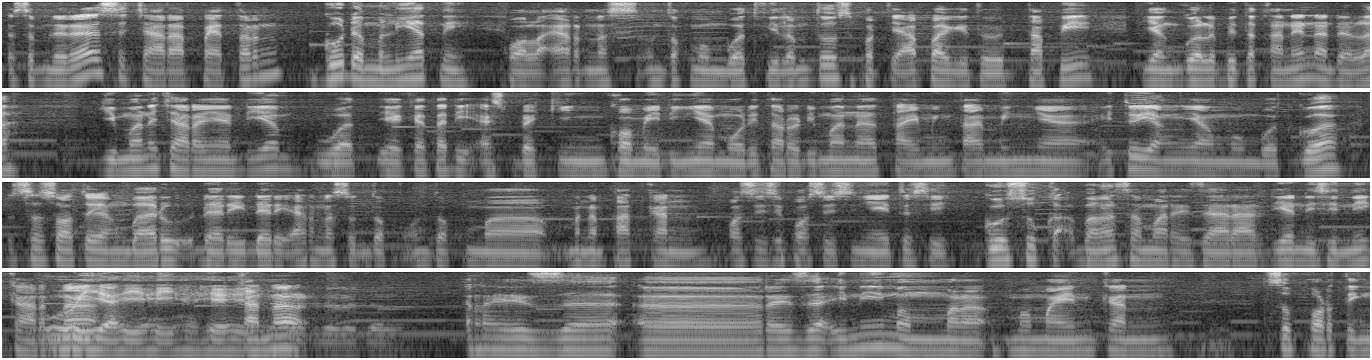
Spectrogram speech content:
sebenarnya secara pattern gue udah melihat nih pola Ernest untuk membuat film tuh seperti apa gitu. Tapi yang gue lebih tekanin adalah gimana caranya dia buat ya kayak tadi ice breaking komedinya mau ditaruh di mana, timing timingnya itu yang yang membuat gue sesuatu yang baru dari dari Ernest untuk untuk me- menempatkan posisi-posisinya itu sih. Gue suka banget sama Reza Rardian di sini karena oh iya iya iya. iya. karena- Betul, betul, betul. Reza eh, Reza ini mem- memainkan supporting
